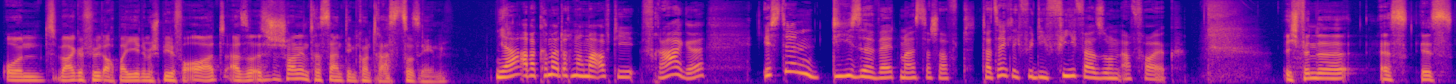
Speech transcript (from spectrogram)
und war gefühlt auch bei jedem Spiel vor Ort. Also es ist schon interessant, den Kontrast zu sehen. Ja, aber kommen wir doch nochmal auf die Frage, ist denn diese Weltmeisterschaft tatsächlich für die FIFA so ein Erfolg? Ich finde, es ist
